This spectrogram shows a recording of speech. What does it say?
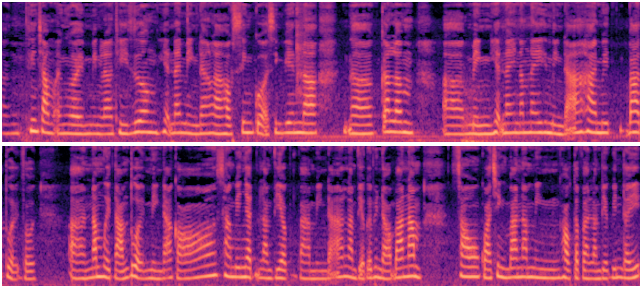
À, xin chào mọi người, mình là Thùy Dương. Hiện nay mình đang là học sinh của sinh viên uh, uh, Cát Lâm. Uh, mình hiện nay năm nay mình đã 23 tuổi rồi. À, năm 18 tuổi mình đã có sang bên Nhật làm việc và mình đã làm việc ở bên đó 3 năm. Sau quá trình 3 năm mình học tập và làm việc bên đấy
